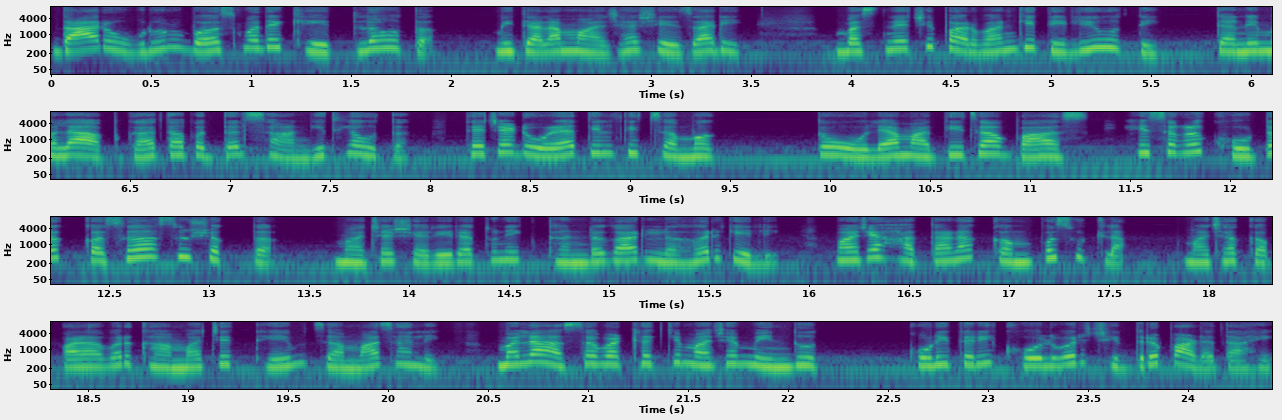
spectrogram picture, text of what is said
दार उघडून बसमध्ये घेतलं होतं. मी त्याला माझ्या शेजारी बसण्याची परवानगी दिली होती. त्याने मला अपघाताबद्दल सांगितलं होतं. त्याच्या डोळ्यातील ती चमक तो ओल्या मातीचा वास हे सगळं खोटं कसं असू शकतं? माझ्या शरीरातून एक थंडगार लहर गेली. माझ्या हाताला कंप सुटला. माझ्या कपाळावर घामाचे थेंब जमा झाले. मला असं वाटलं की माझ्या मेंदूत कोणीतरी खोलवर छिद्र पाडत आहे.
